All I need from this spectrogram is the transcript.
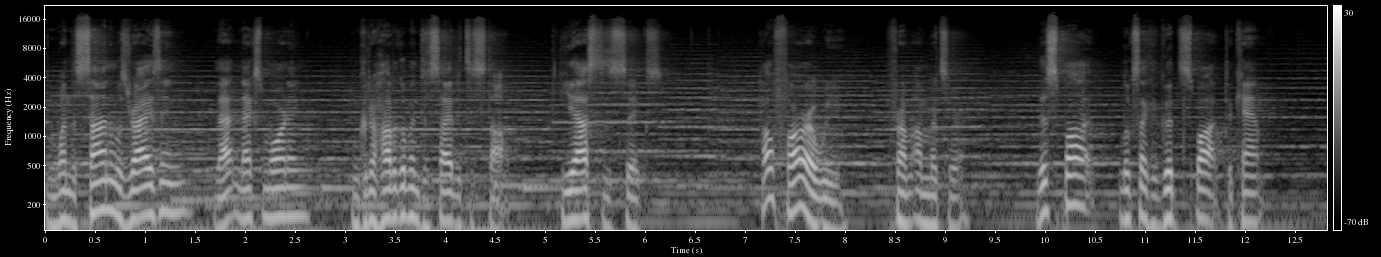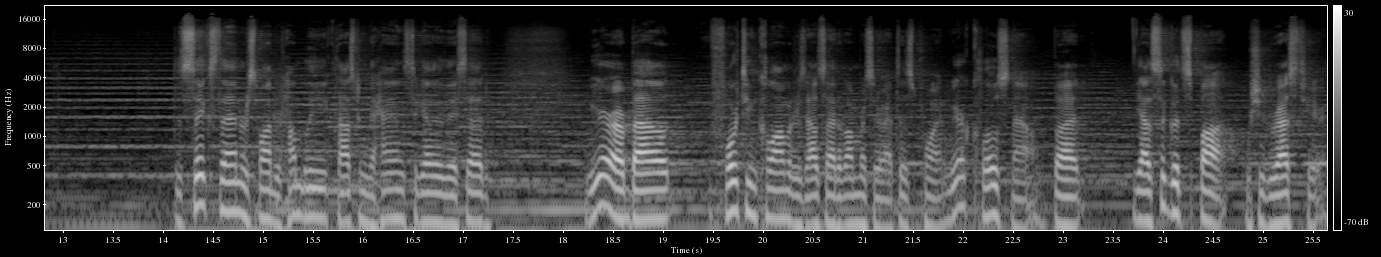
And when the sun was rising that next morning, Guru Hargobind decided to stop. He asked his six, How far are we from Amritsar? This spot looks like a good spot to camp. The Sikhs then responded humbly, clasping their hands together. They said, We are about 14 kilometers outside of Amritsar at this point. We are close now, but yeah, it's a good spot. We should rest here.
